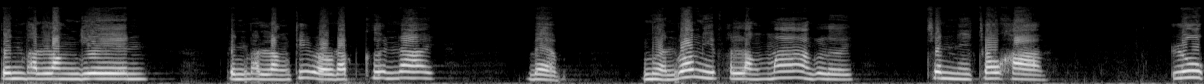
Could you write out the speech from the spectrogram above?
เป็นพลังเย็น เป็นพลังที่เรารับขึ้นได้ แบบเหมือนว่ามีพลังมากเลย เช่นในเจ้าค่ะลูก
